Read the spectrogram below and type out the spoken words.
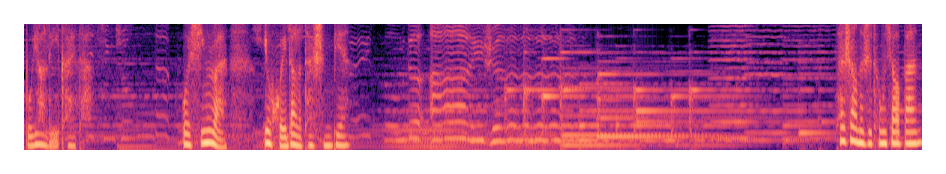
不要离开他。我心软，又回到了他身边。他上的是通宵班，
